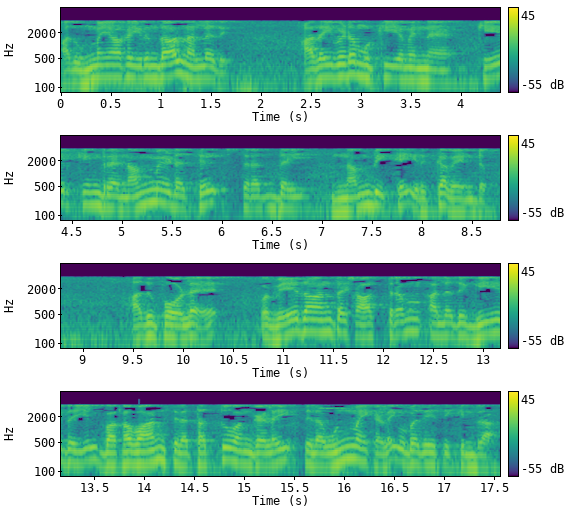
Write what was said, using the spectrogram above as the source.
அது உண்மையாக இருந்தால் நல்லது. அதைவிட முக்கியம் என்ன? கேட்கின்ற நம்மிடத்தில் ஸ்ரத்தை நம்பிக்கை இருக்க வேண்டும். அதுபோல வேதாந்த சாஸ்திரம் அல்லது கீதையில் பகவான் சில தத்துவங்களை சில உண்மைகளை உபதேசிக்கின்றார்.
